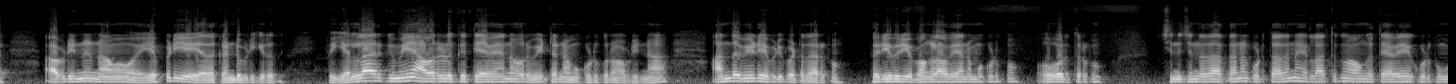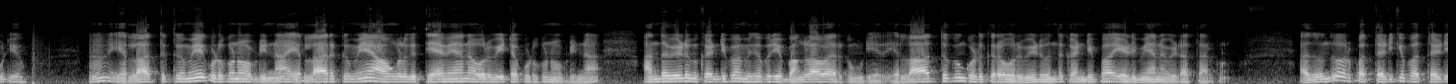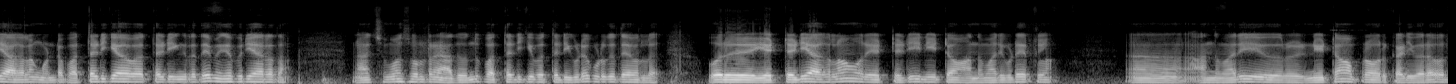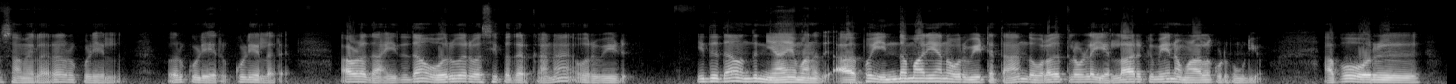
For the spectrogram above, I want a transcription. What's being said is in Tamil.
அப்படின்னு நாம் எப்படி அதை கண்டுபிடிக்கிறது? இப்போ எல்லாருக்குமே அவர்களுக்கு தேவையான ஒரு வீட்டை நம்ம கொடுக்குறோம் அப்படின்னா அந்த வீடு எப்படிப்பட்டதாக இருக்கும்? பெரிய பெரிய பங்களாவையாக நம்ம கொடுப்போம் ஒவ்வொருத்தருக்கும். சின்ன சின்னதாக தானே கொடுத்தா தானே எல்லாத்துக்கும் அவங்க தேவையை கொடுக்க முடியும். எல்லாத்துக்குமே கொடுக்கணும் அப்படின்னா எல்லாருக்குமே அவங்களுக்கு தேவையான ஒரு வீட்டை கொடுக்கணும் அப்படின்னா அந்த வீடு கண்டிப்பாக மிகப்பெரிய பங்களாவாக இருக்க முடியாது. எல்லாத்துக்கும் கொடுக்குற ஒரு வீடு வந்து கண்டிப்பாக எளிமையான வீடாக தான் இருக்கணும். அது வந்து ஒரு பத்தடிக்கு பத்தடி அகலம் கொண்ட பத்தடிக்கு பத்தடிங்கிறதே மிகப்பெரிய அறை தான் நான் சும்மா சொல்கிறேன் அது வந்து பத்தடிக்கு பத்தடி கூட கொடுக்க தேவையில்ல. ஒரு எட்டடி அகலம் ஒரு எட்டடி நீட்டம் அந்த மாதிரி கூட இருக்கலாம். அந்த மாதிரி ஒரு நீட்டம் அப்புறம் ஒரு கழிவறை ஒரு சமையலறை ஒரு குளியல் ஒரு குளியல் குளியலறை. அவ்வளோதான் இதுதான் ஒருவர் வசிப்பதற்கான ஒரு வீடு. இதுதான் வந்து நியாயமானது. அப்போ இந்த மாதிரியான ஒரு வீட்டை தான் இந்த உலகத்தில் உள்ள எல்லாருக்குமே நம்மளால் கொடுக்க முடியும். அப்போது ஒரு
